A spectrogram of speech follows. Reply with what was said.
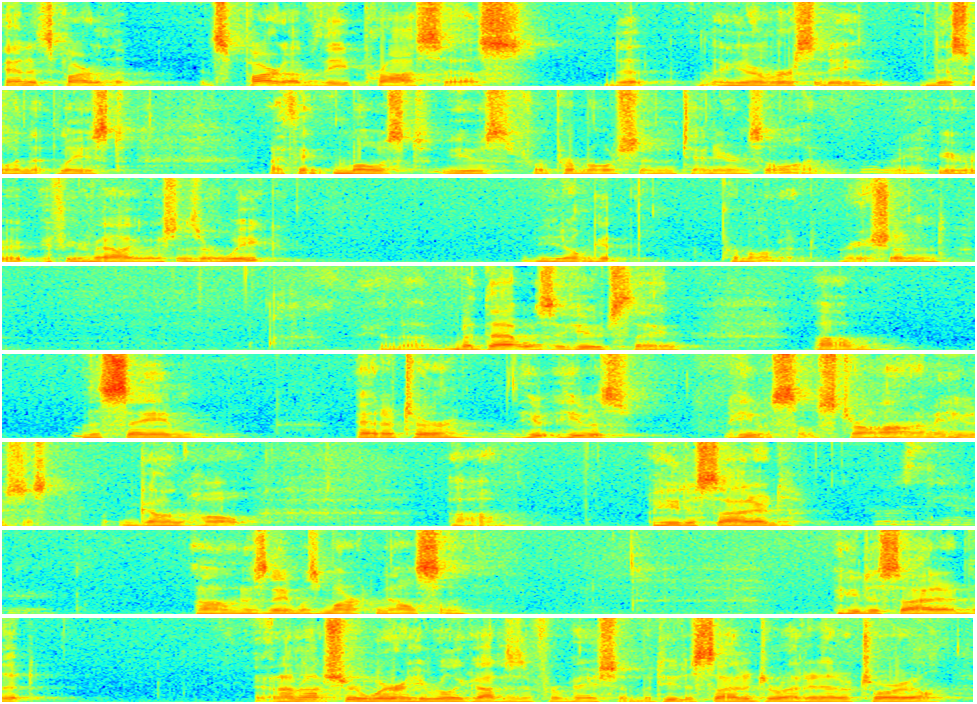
And it's part of the, it's part of the process that the university, this one at least, I think most use for promotion, tenure, and so on. If, your if your evaluations are weak, you don't get promoted, or you shouldn't. And, uh, but that was a huge thing. Um, the same editor, he, he, was, he was so strong. I mean, he was just gung ho. Um, he decided. Who was the editor? Um, his name was Mark Nelson. He decided that, and I'm not sure where he really got his information, but he decided to write an editorial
